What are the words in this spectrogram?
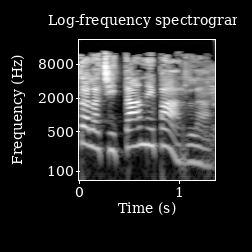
Tutta la città ne parla.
